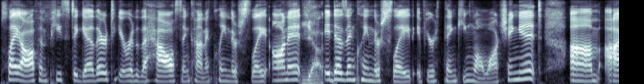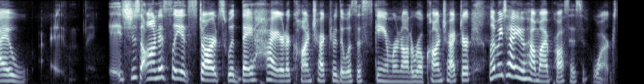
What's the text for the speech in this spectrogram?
play off and piece together to get rid of the house and kind of clean their slate on it. Yeah. It doesn't clean their slate if you're thinking while watching it. Um, I it's just honestly it starts with they hired a contractor that was a scammer not a real contractor. Let me tell you how my process works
